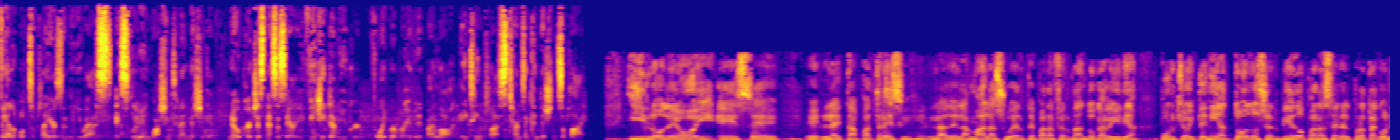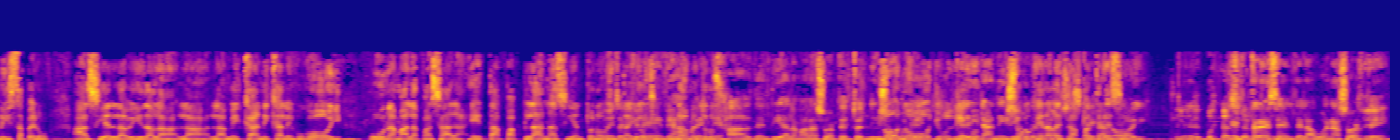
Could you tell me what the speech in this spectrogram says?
Available to players in the U.S., excluding Washington and Michigan. No purchase necessary. VGW Group. Void where prohibited by law. 18 plus. Terms and conditions apply. Y lo de hoy es eh, eh, la etapa 13, la de la mala suerte para Fernando Gaviria, porque hoy tenía todo servido para ser el protagonista, pero así es la vida, la, la, la mecánica le jugó hoy una mala pasada. Etapa plana, 198 ¿Usted cree en esas kilómetros. pendejadas del día de la mala suerte, entonces ni No, solo no, que- yo ¿qué digo- dirá ni digo solo que era la entonces etapa que ganó 13. hoy? El 13, el de la buena suerte.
